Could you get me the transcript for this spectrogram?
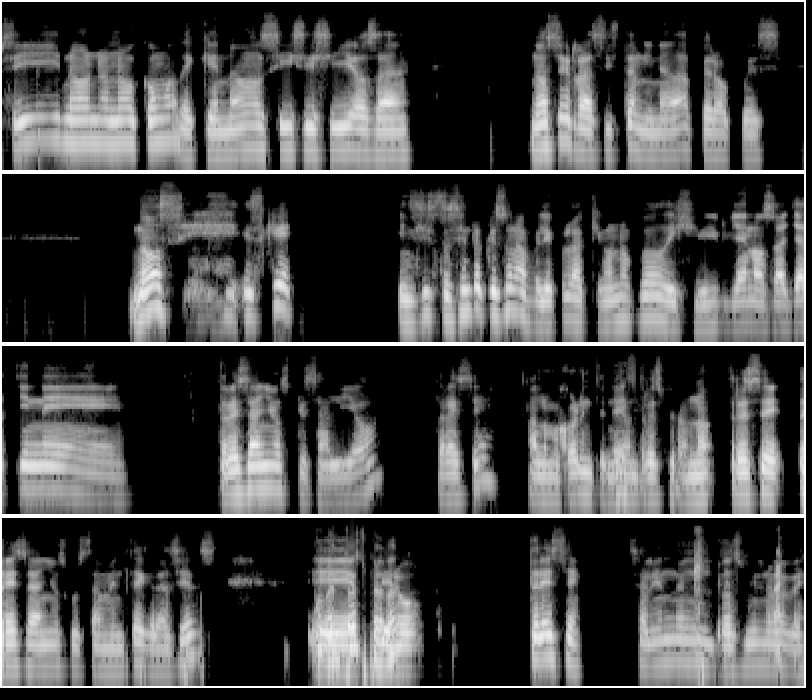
Sí, no, no, no, ¿cómo de que no? Sí, sí, sí, o sea, no soy racista ni nada, pero pues, no sé, es que, insisto, siento que es una película que yo no puedo digerir bien, o sea, ya tiene tres años que salió, trece, a lo mejor entendieron tres, pero no, trece, trece años justamente, gracias. Eh, ¿Cuántos, perdón? pero trece, saliendo en el 2009,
